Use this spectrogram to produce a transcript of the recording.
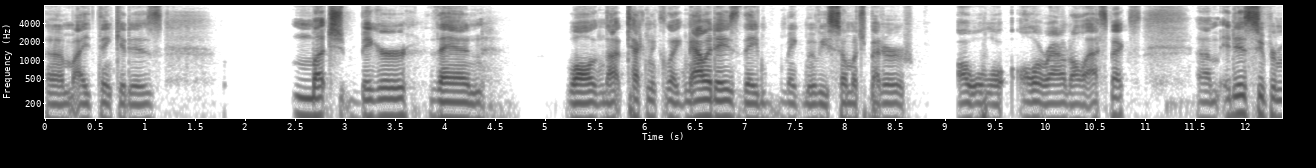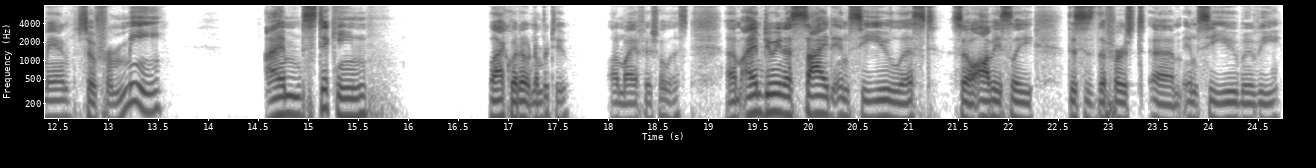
Um, I think it is much bigger than, well, not technically. Like nowadays, they make movies so much better all all around all aspects. Um, it is Superman, so for me, I'm sticking Black Widow number two on my official list. Um, I'm doing a side MCU list, so obviously this is the first um, MCU movie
